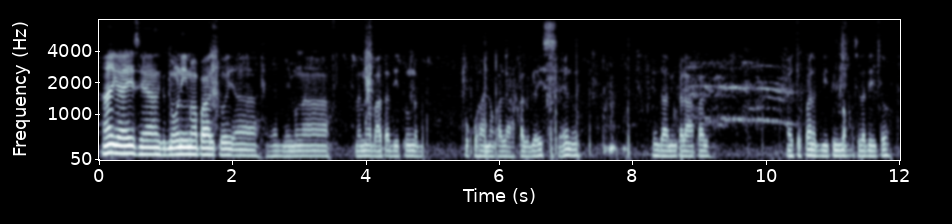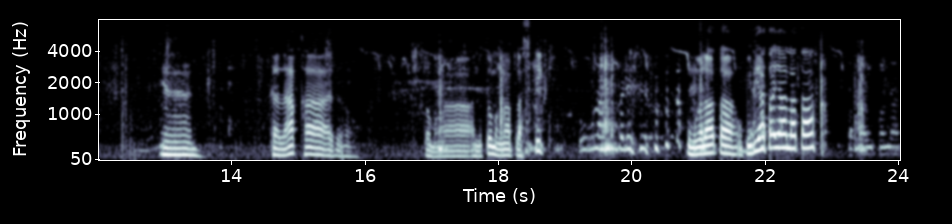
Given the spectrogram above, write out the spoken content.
Hi guys, yan. Good morning mga pare ko. Ah, yan, may mga may mga bata dito nagkukuha ng kalakal guys. Ayan oh. Yung daming kalakal. Ah, ito pa nagtitimbang pa sila dito. Yan. Kalakal. Ito mga ano to, mga plastic. Yun. O mga lata. O pwede yata yan lata. Stop buying po lahat.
